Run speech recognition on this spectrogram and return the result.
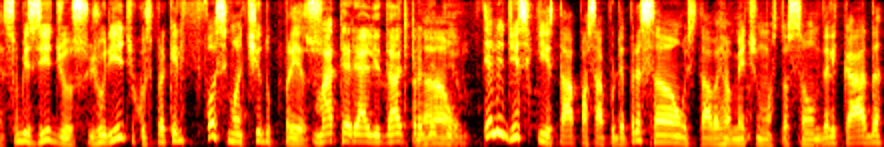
é, subsídios jurídicos para que ele fosse mantido preso. Materialidade para detê-lo. Ele disse que estava a passar por depressão, estava realmente numa situação delicada,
